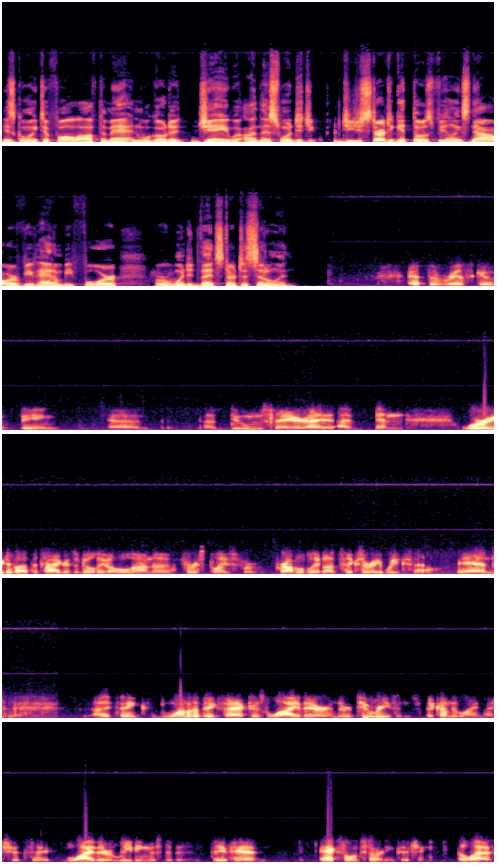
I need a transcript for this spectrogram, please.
is going to fall off the mat. And we'll go to Jay on this one. Did you did you start to get those feelings now, or have you had them before, or when did that start to settle in? At the risk of being uh, doomsayer. I, I've been worried about the Tigers' ability to hold on to first place for probably about six or eight weeks now, and I think one of the big factors why they're and there are two reasons that come to mind. I should say why they're leading this division. They've had excellent starting pitching the last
